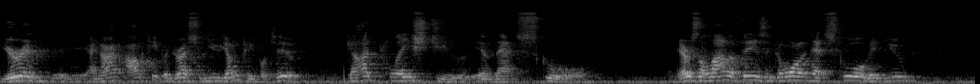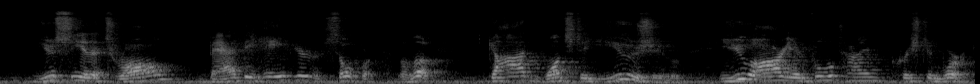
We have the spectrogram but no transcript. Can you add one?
You're in, and I, will keep addressing you young people too. God placed you in that school. And there's a lot of things that go on in that school that you you see that's wrong, bad behavior, and so forth. But look, God wants to use you. You are in full-time Christian work.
